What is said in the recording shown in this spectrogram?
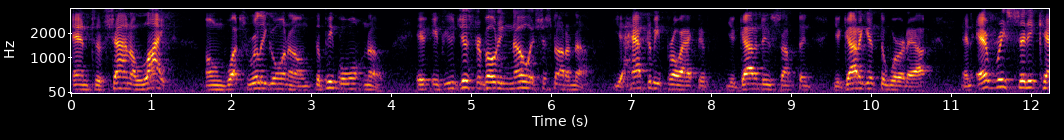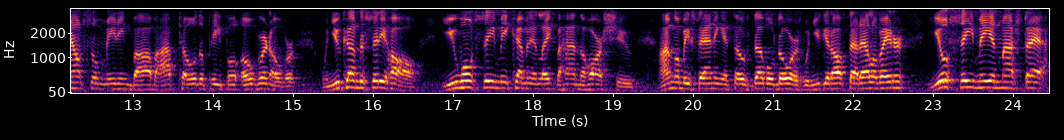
and to shine a light on what's really going on, the people won't know. If, if you just are voting no, it's just not enough. You have to be proactive. You got to do something. You got to get the word out. And every city council meeting, Bob, I've told the people over and over, when you come to City Hall, you won't see me coming in late behind the horseshoe. I'm going to be standing at those double doors. When you get off that elevator, you'll see me and my staff.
